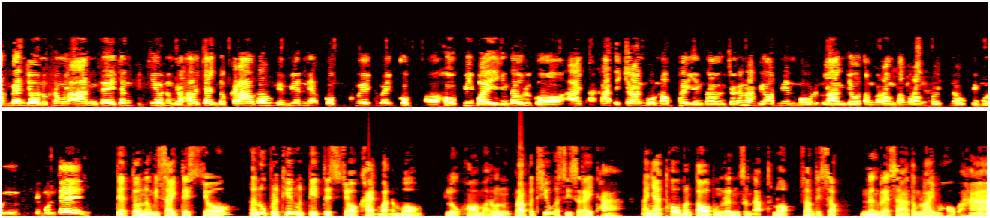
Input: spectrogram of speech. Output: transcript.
អត់មែនយកនៅក្នុងឡាននោះទេអញ្ចឹងពីជាវនឹងវាហើរចេញទៅក្រៅទៅវាមានអ្នកគប់ក្មេងៗគប់ហូប2 3អញ្ចឹងទៅឬក៏អាចអាកាសទៅច្រើន4 10 20អញ្ចឹងទៅអញ្ចឹងណាវាអត់មានមកឡើងយកតង្ក្រងតង្ក្រងដូចនៅពីមុនពីមុនទេតកតទៅនឹងវិស័យទេសចរអនុប្រធានមន្ទីរទេសចរខេត្តបាត់ដំបង លោកហមអរុនប្រាប់វិទ្យុអស៊ីសេរីថាអាញាធរបន្តពង្រឹងសន្តិភាពធ្នាប់សន្តិសុខនិងរក្សាតម្លៃម្ហូបអាហារ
